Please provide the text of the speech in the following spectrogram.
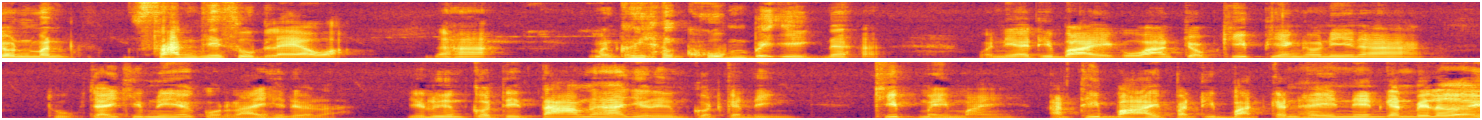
จนมันสั้นที่สุดแล้วอะนะฮะมันก็ยังคุ้มไปอีกนะวันนี้อธิบายกวานจบคลิปเพียงเท่านี้นะฮะถูกใจคลิปนี้ก็กดไลค์ให้ด้วยล่ะ อย่าลืมกดติดตามนะฮะ อย่าลืมกดกระดิ่ง คลิปใหม่ ๆ อธิบายปฏิบัติกันให้เห็นกันไปเลย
